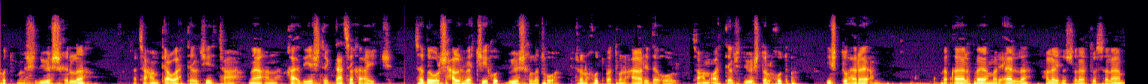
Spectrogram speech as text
فوت من شديوش خلا أتحم تعوه تلشي تع ناهن قاد يشتك دعسا خايج تدول شحل فاتشي خط بيوش خلا توا تون خطبة عارضة أول. تحم عتلش ديوش دل خطبة. يشتو هراء. فقال فيامر الله عليه الصلاة والسلام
